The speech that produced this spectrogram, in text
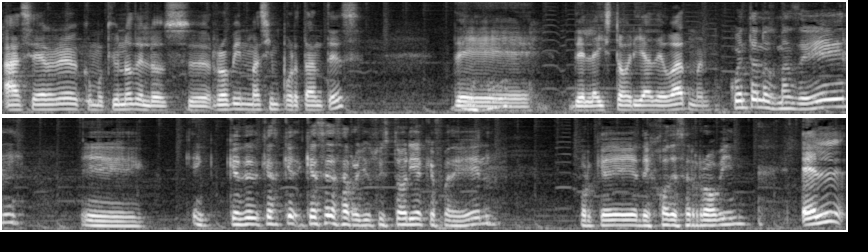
a ser como que uno de los eh, Robin más importantes de, la historia de Batman. Cuéntanos más de él, ¿qué, qué se desarrolló su historia, qué fue de él, por qué dejó de ser Robin. Él,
